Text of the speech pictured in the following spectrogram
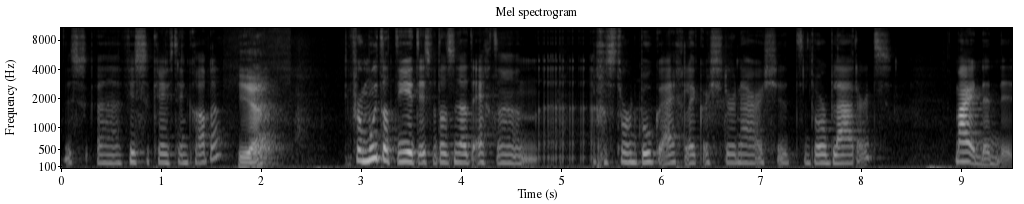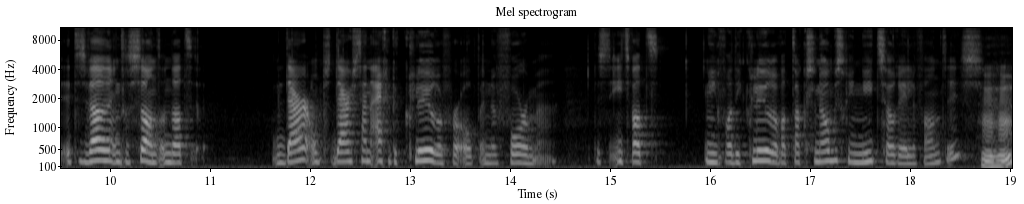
Dus vissen, kreeften en krabben. Ja. Ik vermoed dat die het is, want dat is inderdaad echt een gestoord boek eigenlijk als je ernaar als je het doorbladert. Maar het is wel interessant, omdat daar, op, daar staan eigenlijk de kleuren voor op en de vormen. Dus iets wat, ieder geval die kleuren, wat taxonomisch misschien niet zo relevant is. Mhm.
